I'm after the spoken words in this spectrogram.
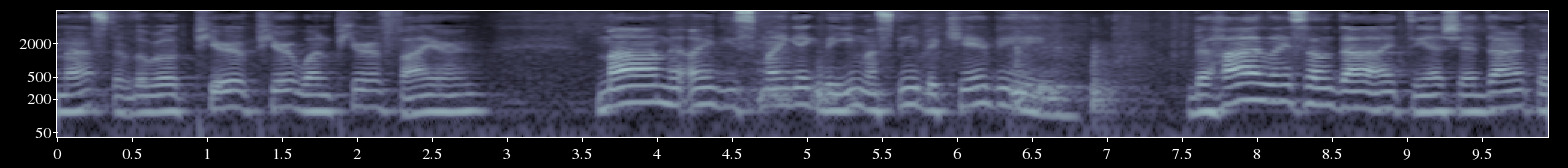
Master of the world, pure, pure one, purifier. Ma me'oid yismaigeg ve'imasni bekirbi. Behai saldai asher darko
